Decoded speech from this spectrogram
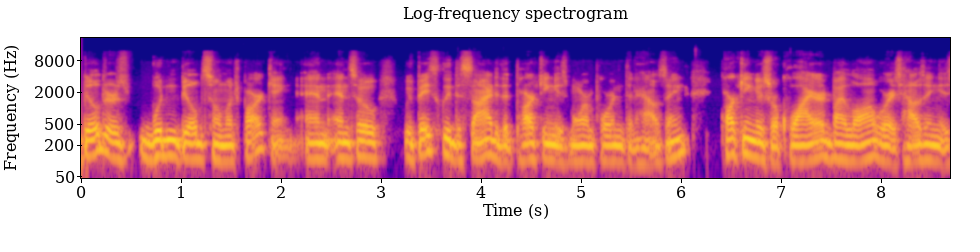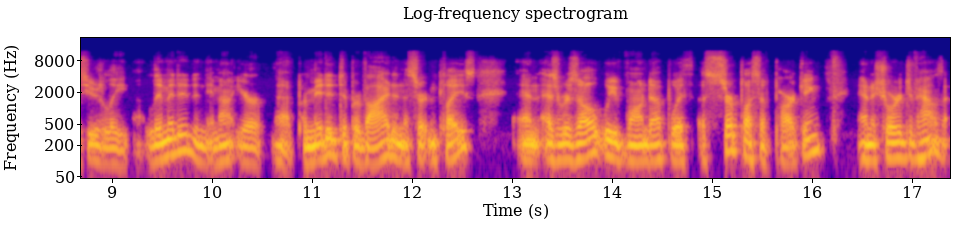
builders wouldn't build so much parking. And and so we've basically decided that parking is more important than housing. Parking is required by law whereas housing is usually limited in the amount you're uh, permitted to provide in a certain place. And as a result we've wound up with a surplus of parking and a shortage of housing.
